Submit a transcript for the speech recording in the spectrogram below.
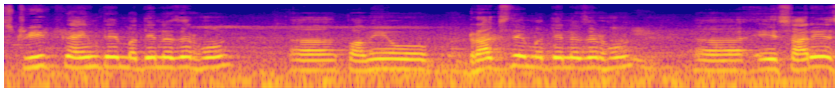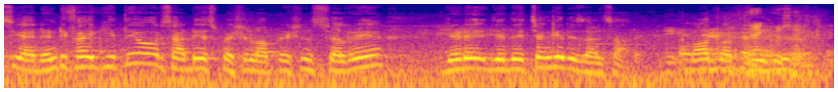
ਸਟਰੀਟ ਕ੍ਰਾਈਮ ਦੇ ਮੱਦੇਨਜ਼ਰ ਹੋਣ ਭਾਵੇਂ ਉਹ ਡਰੱਗਸ ਦੇ ਮੱਦੇਨਜ਼ਰ ਹੋਣ ਇਹ ਸਾਰੇ ਅਸੀਂ ਆਇਡੈਂਟੀਫਾਈ ਕੀਤੇ ਔਰ ਸਾਡੇ ਸਪੈਸ਼ਲ ਆਪਰੇਸ਼ਨਸ ਚੱਲ ਰਹੇ ਆ ਜਿਹੜੇ ਜਿਹਦੇ ਚੰਗੇ ਰਿਜ਼ਲਟਸ ਆ ਰਹੇ ਬਹੁਤ ਬਹੁਤ ਥੈਂਕ ਯੂ ਸਰ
